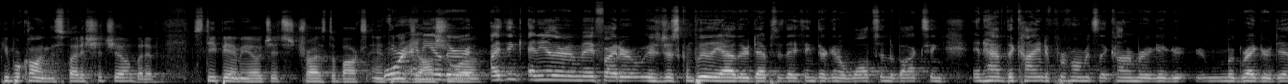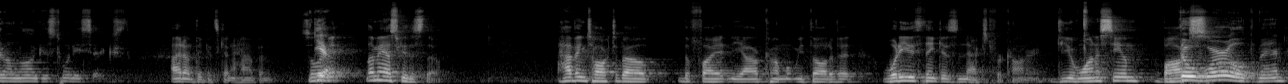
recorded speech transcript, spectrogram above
People are calling this fight a shit show, but if Stipe Miocic tries to box Anthony or any Joshua, other, I think any other MMA fighter is just completely out of their depth if they think they're going to waltz into boxing and have the kind of performance that Conor McGregor, McGregor did on August 26th. I don't think it's going to happen. So Yeah. let, me, let me ask you this though. Having talked about the fight, and the outcome, what we thought of it, what do you think is next for Conor? Do you want to see him box? The world, man.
